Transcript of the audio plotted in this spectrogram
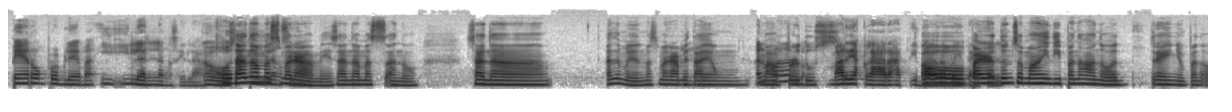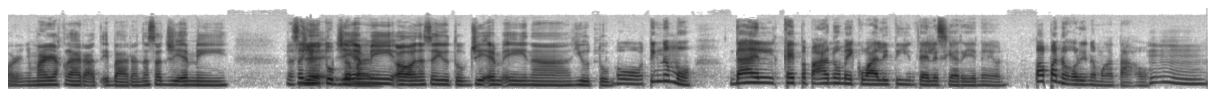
Pero ang problema, iilan lang sila. Oo, Konti sana mas lang sila. marami. Sana mas ano, sana, alam mo yun, mas marami tayong Ano pa ma-produce. Maria Clara at Ibarra ba Oo, para dun sa mga hindi pa nakanood, try nyo panoorin. Yung Maria Clara at Ibarra. Nasa GMA. Nasa G- YouTube GMA, naman. oo, nasa YouTube. GMA na YouTube. Oo, tingnan mo. Dahil kahit papaano may quality yung teleserye na yun, papanoorin ng mga tao. Mm.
